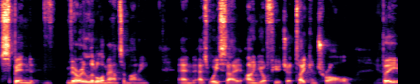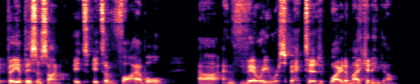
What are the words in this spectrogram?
spend very little amounts of money, and as we say, own your future, take control, Yeah. Be be a business owner. It's it's a viable uh, and very respected way to make an income.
